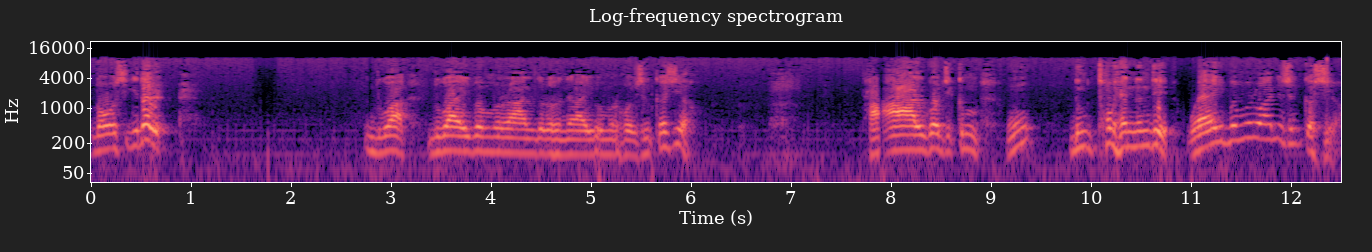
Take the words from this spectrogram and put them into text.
놓으시기를 누가, 누가 이 법문을 안 들어서 내가 이 법문을 하실 것이요. 다 알고 지금, 응? 능통했는데, 왜 이 법문을 안 하실 것이요?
